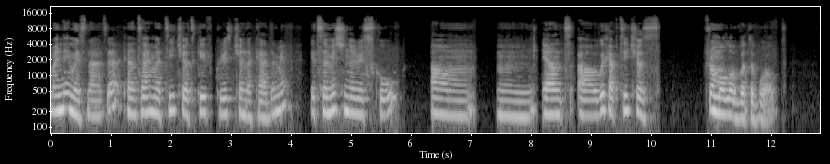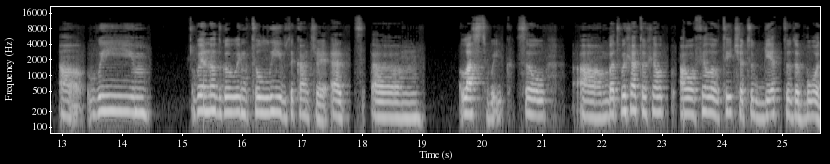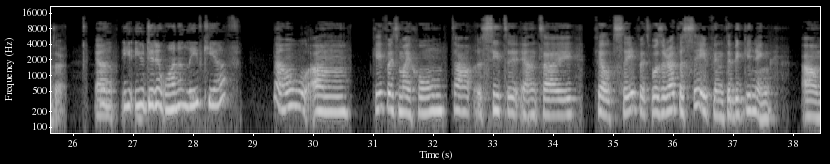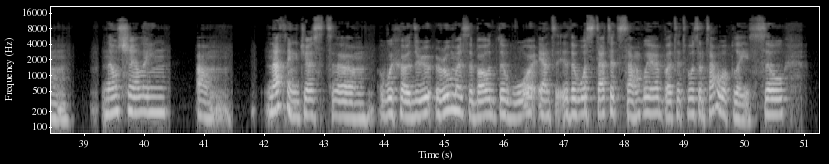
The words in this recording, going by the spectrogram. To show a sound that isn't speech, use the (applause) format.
My name is Nadia, and I'm a teacher at Kyiv Christian Academy. It's a missionary school, um, mm, and uh, we have teachers from all over the world. Uh, we we're not going to leave the country at um, last week, so um, but we had to help our fellow teacher to get to the border. And Well, you, you didn't want to leave Kyiv? No, um, Kyiv is my hometown city, and I felt safe. It was rather safe in the beginning. Um, no shelling, um, nothing. Just um, we heard ru- rumors about the war, and the war started somewhere, but it wasn't our place. So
